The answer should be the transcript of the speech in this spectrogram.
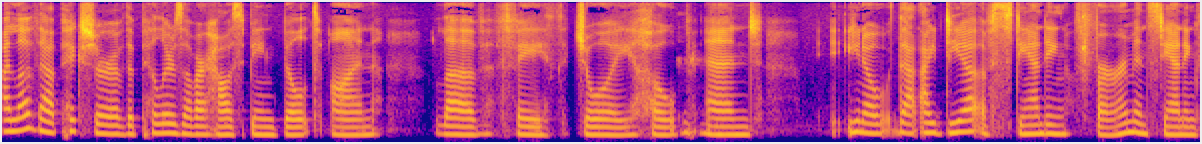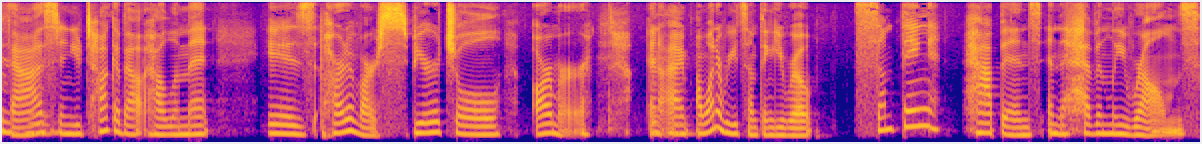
I love that picture of the pillars of our house being built on love, faith, joy, hope, mm-hmm. and you know that idea of standing firm and standing mm-hmm. fast and you talk about how lament is part of our spiritual armor and mm-hmm. I, I want to read something you wrote something happens in the heavenly realms.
